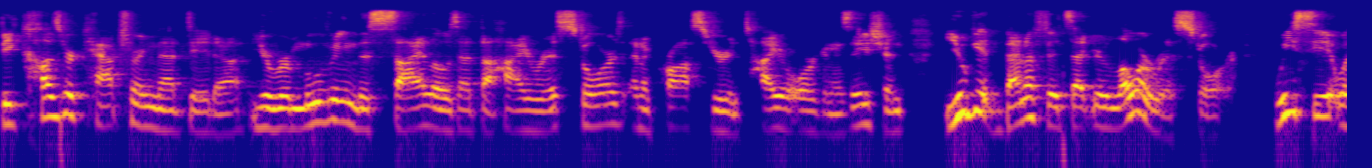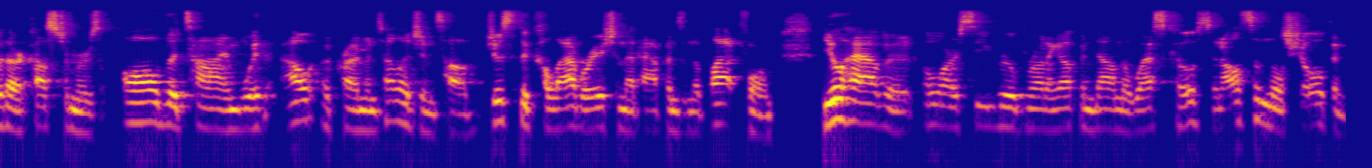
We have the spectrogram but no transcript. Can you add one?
because you're capturing that data, you're removing the silos at the high risk stores and across your entire organization. You get benefits at your lower risk store we see it with our customers all the time without a crime intelligence hub, just the collaboration that happens in the platform. You'll have an ORC group running up and down the West Coast, and all of a sudden they'll show up in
